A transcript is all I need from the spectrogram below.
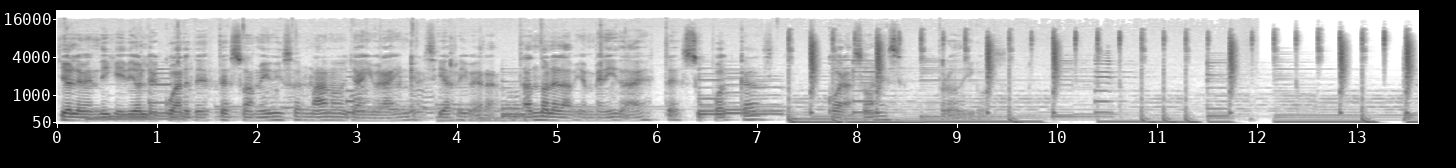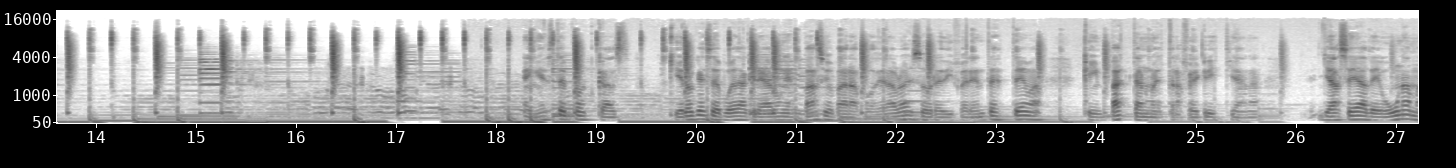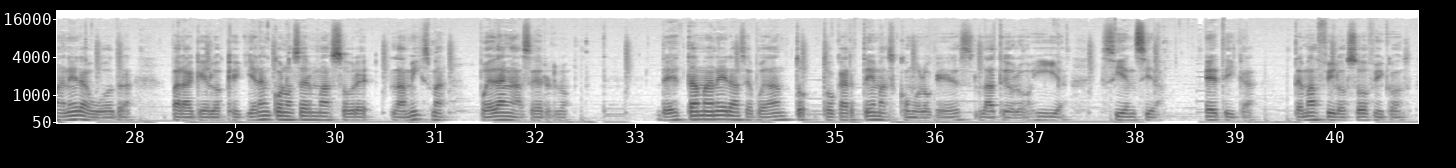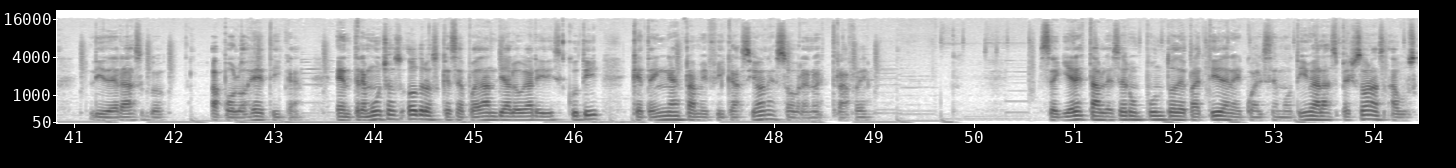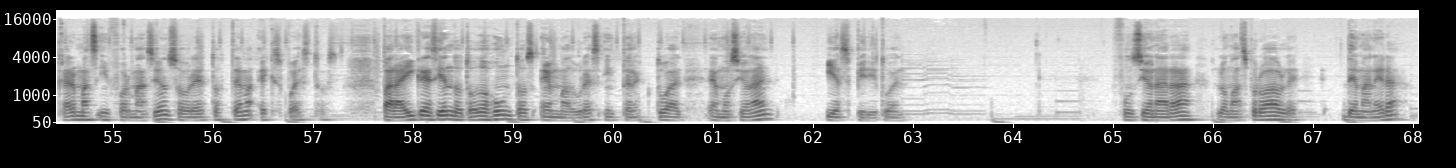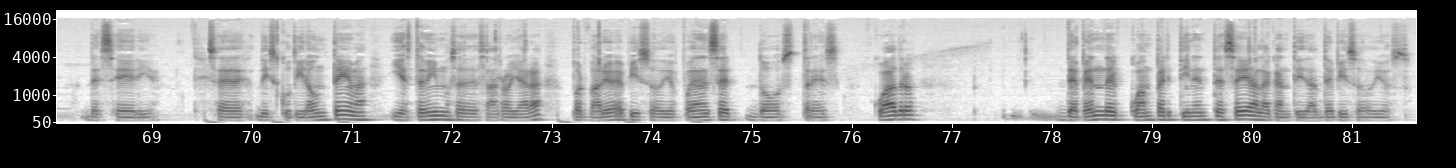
Dios le bendiga y Dios le guarde. Este es su amigo y su hermano Jan Ibrahim García Rivera, dándole la bienvenida a este su podcast Corazones Pródigos. En este podcast quiero que se pueda crear un espacio para poder hablar sobre diferentes temas que impactan nuestra fe cristiana, ya sea de una manera u otra para que los que quieran conocer más sobre la misma puedan hacerlo. De esta manera se puedan tocar temas como lo que es la teología, ciencia, ética, temas filosóficos, liderazgo, apologética, entre muchos otros que se puedan dialogar y discutir que tengan ramificaciones sobre nuestra fe. Se quiere establecer un punto de partida en el cual se motive a las personas a buscar más información sobre estos temas expuestos, para ir creciendo todos juntos en madurez intelectual, emocional y espiritual. Funcionará lo más probable de manera de serie. Se discutirá un tema y este mismo se desarrollará por varios episodios. Pueden ser dos, tres, cuatro depende cuán pertinente sea la cantidad de episodios.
